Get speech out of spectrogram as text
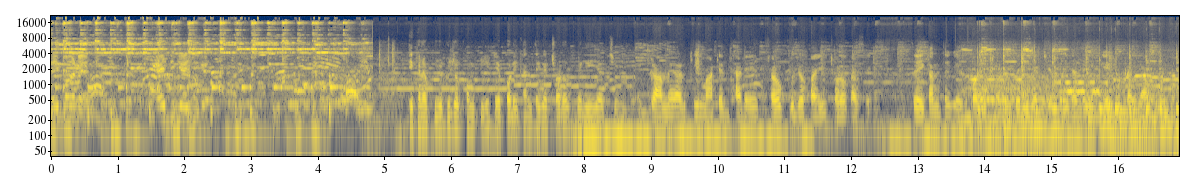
এই পকেটে এইদিকে এইদিকে এখানে পুজো টুজো কমপ্লিট এরপর এখান থেকে চড়ক বেরিয়ে যাচ্ছে। গ্রামের আর কি মাঠের ধারে চড়ক পুজো হয়, চড়ক আসে। তো এখান থেকে এরপরে চড়ক বেরিয়ে যাচ্ছে, এরপর এখান থেকে গেট ঘুরবে।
